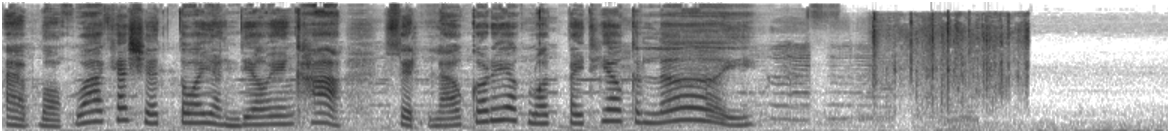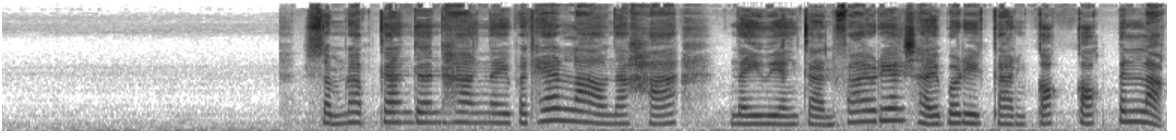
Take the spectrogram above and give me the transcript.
แอบบอกว่าแค่เช็ดตัวอย่างเดียวเองค่ะ เสร็จแล้วก็เรียกรถไปเที่ยวกันเลย สำหรับการเดินทางในประเทศลาวนะคะ ในเวียงจันทร์ฝ้ายเรียกใช้บริการก๊อกก๊อกเป็นหลัก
